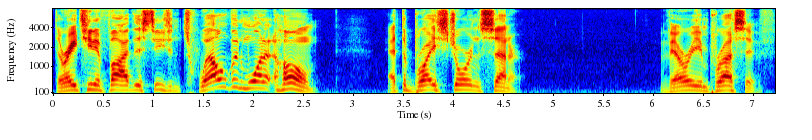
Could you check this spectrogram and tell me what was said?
They're 18 and 5 this season, 12 and 1 at home at the Bryce Jordan Center. Very impressive.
